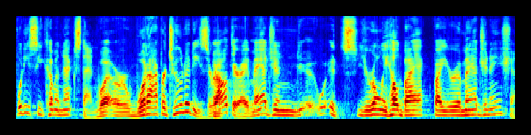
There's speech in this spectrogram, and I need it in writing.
what do you see coming next then? What, or what opportunities are out there? I imagine it's you're only held back by your imagination.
